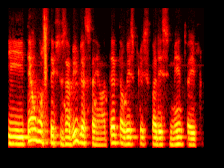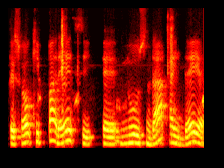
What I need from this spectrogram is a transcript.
E tem alguns textos na Bíblia, Sayão, até talvez para esclarecimento aí para o pessoal, que parece é, nos dar a ideia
